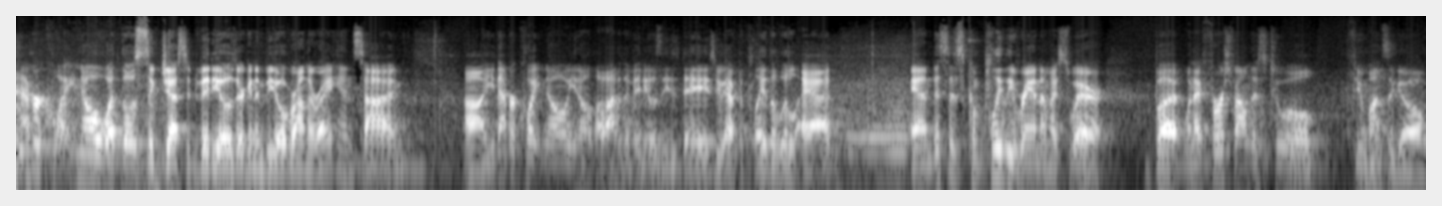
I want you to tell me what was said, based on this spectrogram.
never quite know what those suggested videos are going to be over on the right hand side. Uh, you never quite know, you know, a lot of the videos these days, you have to play the little ad. And this is completely random, I swear. But when I first found this tool few months ago.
